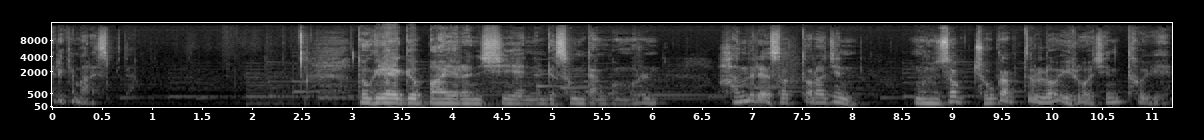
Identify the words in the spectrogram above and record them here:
이렇게 말했습니다. 독일의 그 바이에른 시에 있는 그 성당 건물은 하늘에서 떨어진 운석 조각들로 이루어진 터 위에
